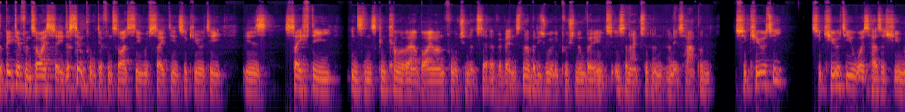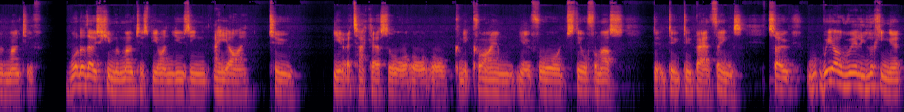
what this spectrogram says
the big difference I see, the simple difference I see with safety and security is safety incidents can come about by an unfortunate set of events. Nobody's really pushing them, but it's, it's an accident and it's happened. Security, security always has a human motive what are those human motives behind using AI to you know attack us or, or, or commit crime, you know, fraud, steal from us, do, do, do bad things. So we are really looking at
